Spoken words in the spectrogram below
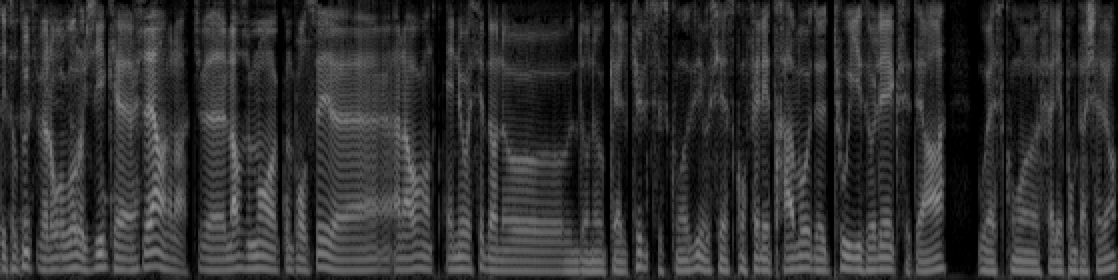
Et surtout, tu vas le revendre logique, euh, cher, voilà. tu vas largement euh, compenser euh, à la revente. Et nous aussi, dans nos, dans nos calculs, c'est ce qu'on dit aussi. Est-ce qu'on fait les travaux de tout isoler, etc. Ou est-ce qu'on fait les pompes à chaleur?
